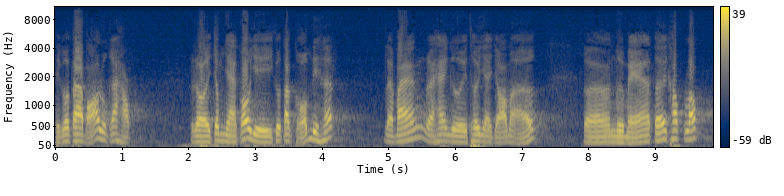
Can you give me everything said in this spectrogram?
thì cô ta bỏ luôn cả học. Rồi trong nhà có gì cô ta cổm đi hết là bán rồi hai người thuê nhà trọ mà ở. Rồi người mẹ tới khóc lóc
